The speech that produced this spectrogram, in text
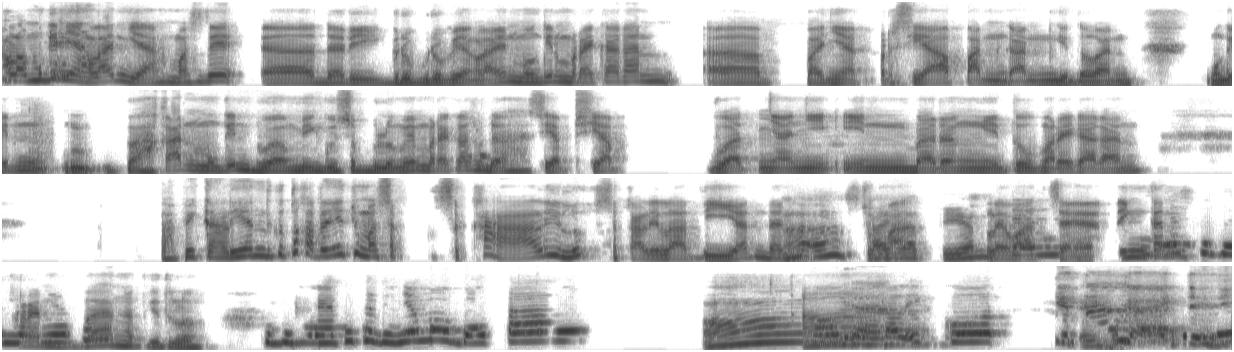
kalau mungkin yang lain ya maksudnya eh, dari grup-grup yang lain mungkin mereka kan eh, banyak persiapan kan gitu kan mungkin bahkan mungkin dua minggu sebelumnya mereka sudah siap-siap buat nyanyiin bareng itu mereka kan tapi kalian itu katanya cuma sek- sekali loh sekali latihan dan ah, sekali cuma latihan. lewat Dan- chatting kan Iya, keren tuh- banget gitu loh Sebenarnya tuh tadinya mau batal, Oh, mau Oh. batal ikut. kita enggak jadi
